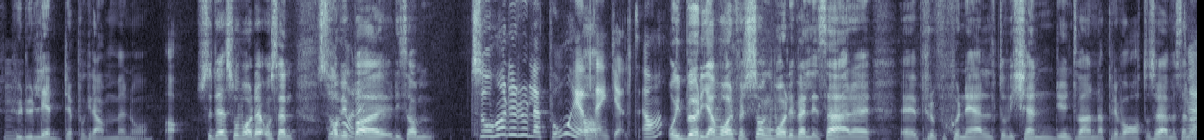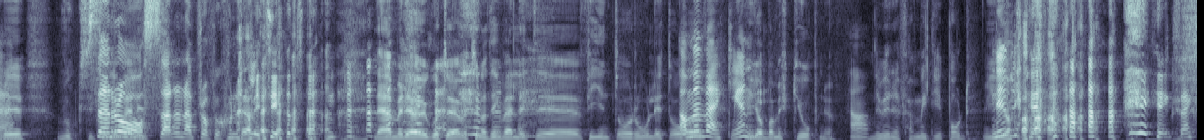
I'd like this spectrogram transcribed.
hur du ledde programmen och ja. Så det, så var det och sen Så har vi bara liksom Så har det rullat på helt Ja. enkelt. Ja. Och i början var det, första säsongen var det väldigt så här eh, professionellt och vi kände ju inte varandra privat och sådär men sen har Nej. det vuxit Sen en väldigt, rasar den här professionaliteten. Nej men det har ju gått över till någonting väldigt eh, fint och roligt och ja men vi verkligen. jobbar mycket ihop nu. Ja. Nu är det en familjepodd. Nu Ja. Exakt.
